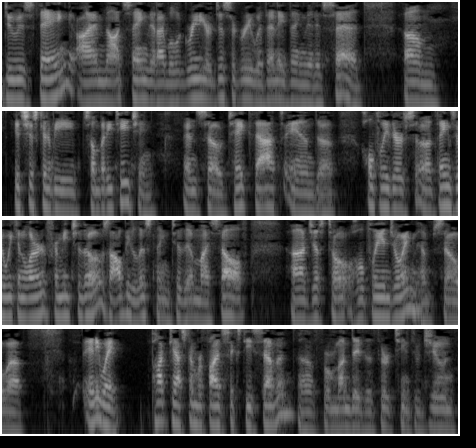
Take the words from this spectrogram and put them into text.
do his thing. I'm not saying that I will agree or disagree with anything that is said. Um, it's just going to be somebody teaching. And so take that, and uh, hopefully, there's uh, things that we can learn from each of those. I'll be listening to them myself, uh, just hopefully enjoying them. So, uh, anyway, podcast number 567 uh, for Monday, the 13th of June.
